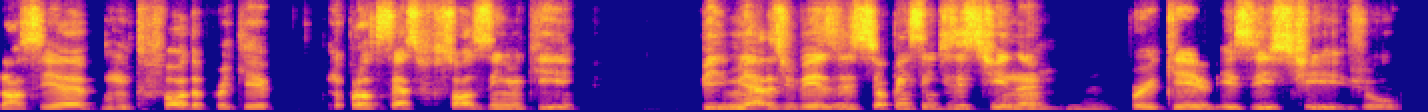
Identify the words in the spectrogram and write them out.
Nossa, e é muito foda, porque no processo sozinho aqui, milhares de vezes eu pensei em desistir, né? Uhum. Porque existe, Ju,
